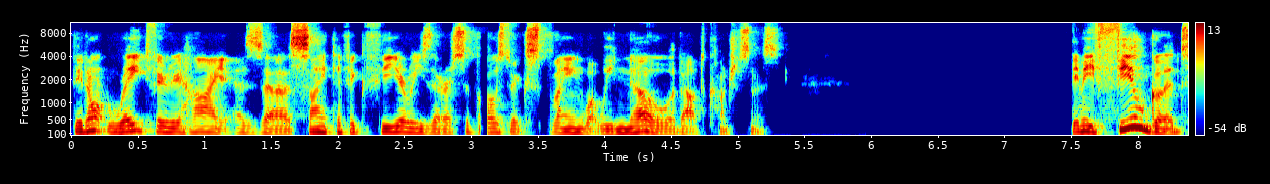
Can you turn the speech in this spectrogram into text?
they don't rate very high as uh, scientific theories that are supposed to explain what we know about consciousness. They may feel good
